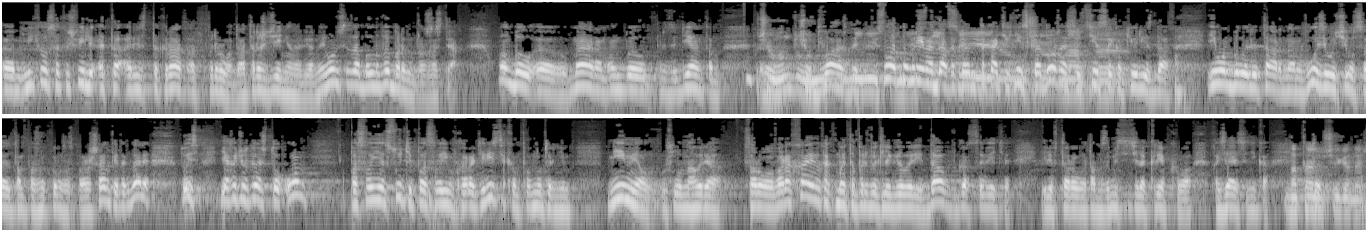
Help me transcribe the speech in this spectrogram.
э, Михаил Саакашвили это аристократ от природы, от рождения, наверное. И он всегда был на выборных должностях. Он был э, мэром, он был президентом. почему? Он э, был дважды. Ну, одно время, да, такая, такая техническая должность, юстиция э, как юрист, да. И он был элитарным, в ВУЗе учился, там познакомился с Порошенко и так далее. То есть я хочу сказать, что он по своей сути, по своим характеристикам, по внутренним, не имел, условно говоря, второго Варахаева, как мы это привыкли говорить, да, в горсовете, или второго там заместителя крепкого хозяйственника. Наталью То- Чигадарь.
